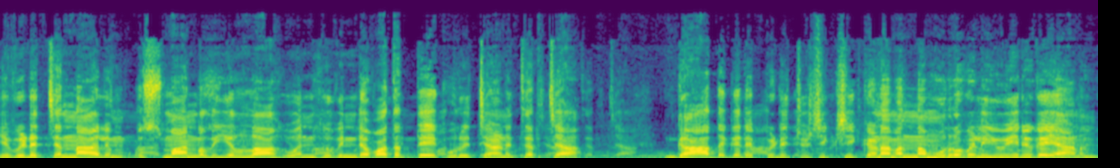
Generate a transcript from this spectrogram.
എവിടെ ചെന്നാലും ഉസ്മാൻ റളിയല്ലാഹു അൻഹുവിന്റെ വധത്തെ കുറിച്ചാണ് ചർച്ച. ഘാതകരെ പിടിച്ചു ശിക്ഷിക്കണമെന്ന മുറവിളി ഉയരുകയാണ്.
